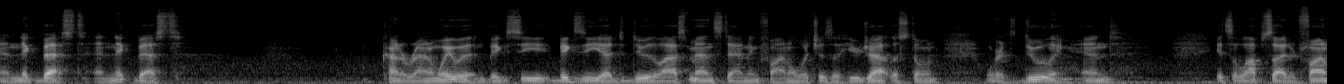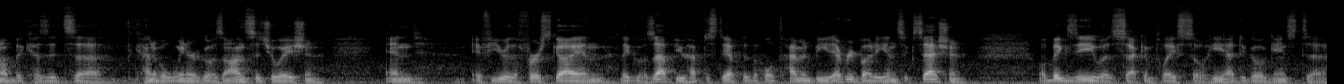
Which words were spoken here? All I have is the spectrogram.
and Nick Best, and Nick Best kind of ran away with it. And Big C, Big Z had to do the last man standing final, which is a huge Atlas stone where it's dueling and it's a lopsided final because it's uh, kind of a winner goes on situation. And if you're the first guy and that goes up, you have to stay up there the whole time and beat everybody in succession. Well, Big Z was second place, so he had to go against. Uh,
